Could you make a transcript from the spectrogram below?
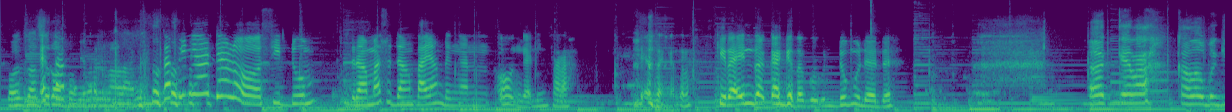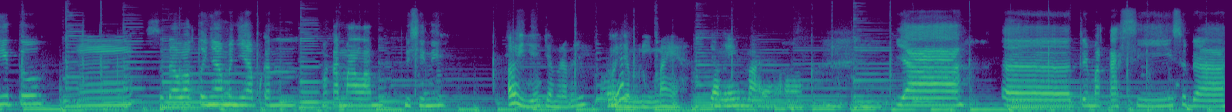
Eh, Surabaya Permalan. Tapi ini ada loh si Doom drama sedang tayang dengan oh enggak ding salah. Kirain udah kaget aku Doom udah ada. Oke lah, kalau begitu Hmm, sudah waktunya menyiapkan makan malam di sini. oh iya jam berapa sih? Oh Oh ya? jam 5 ya. Jam 5 ya. Oh. Ya, eh, terima kasih sudah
